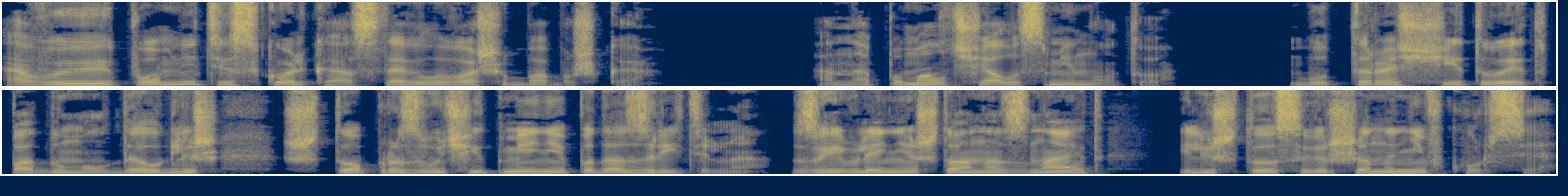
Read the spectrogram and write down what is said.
«А вы помните, сколько оставила ваша бабушка?» Она помолчала с минуту. Будто рассчитывает, подумал Делглиш, что прозвучит менее подозрительно. Заявление, что она знает, или что совершенно не в курсе.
